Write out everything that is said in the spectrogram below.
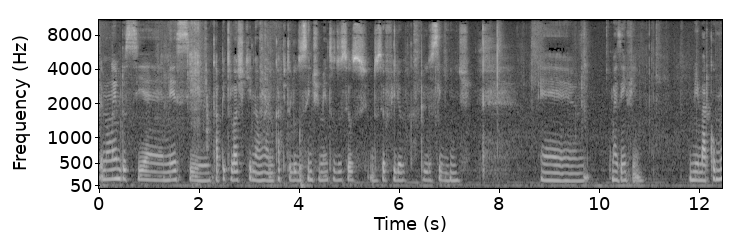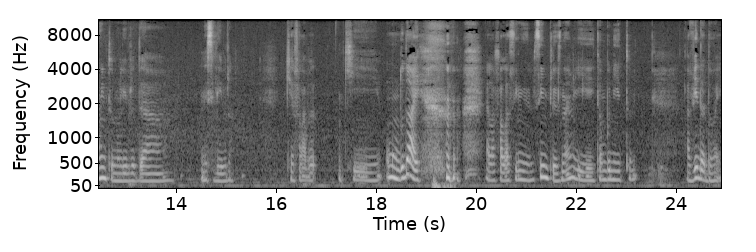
Eu não lembro se é nesse capítulo, acho que não, é no capítulo dos sentimentos do, seus, do seu filho, o capítulo seguinte. É, mas enfim, me marcou muito no livro da nesse livro que falava que o mundo dói. Ela fala assim simples, né? E tão bonito. A vida dói.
